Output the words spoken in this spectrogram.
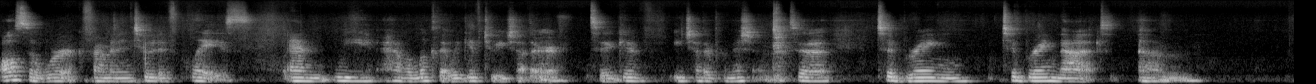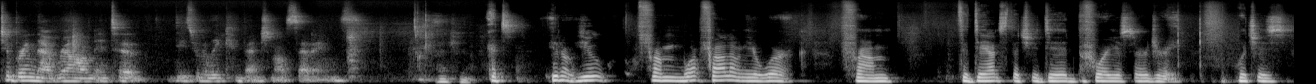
also work from an intuitive place. And we have a look that we give to each other to give each other permission to to bring to bring that um, to bring that realm into these really conventional settings. Thank you. It's you know you from what following your work from the dance that you did before your surgery, which is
